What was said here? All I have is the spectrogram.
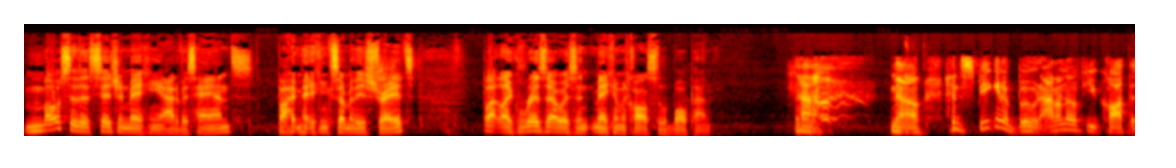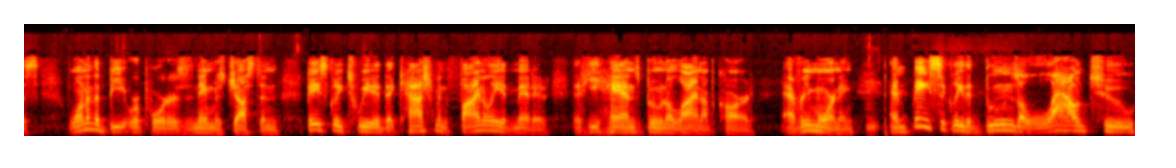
most of the decision making out of his hands by making some of these trades, but like Rizzo isn't making the calls to the bullpen. No, no. And speaking of Boone, I don't know if you caught this. One of the beat reporters, his name was Justin, basically tweeted that Cashman finally admitted that he hands Boone a lineup card every morning, and basically that Boone's allowed to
